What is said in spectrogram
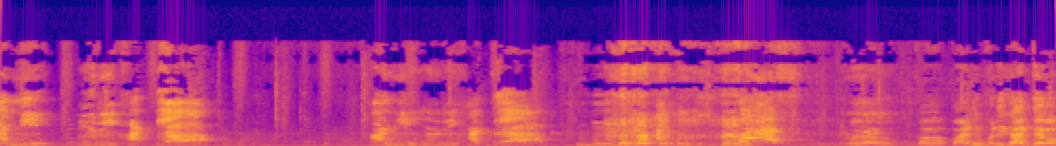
आणि घरी खाते हा आणि घरी खाते हा Buzz. वा- पा- पाणीपुरी खाते हो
